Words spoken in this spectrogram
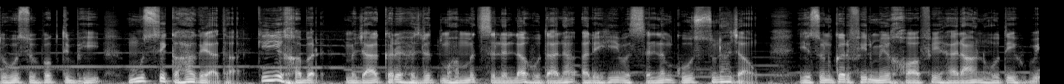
तो उस वक्त भी मुझसे कहा गया था कि ये खबर मैं जाकर हज़रत मोहम्मद सल्लल्लाहु अलैहि वसल्लम को सुना जाऊँ। ये सुनकर फिर मैं खौफ हैरान होते हुए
